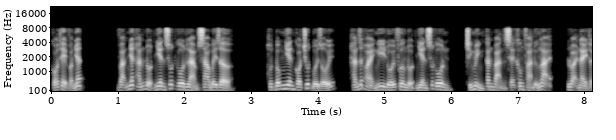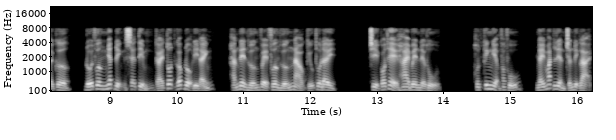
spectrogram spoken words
Có thể vào nhất vạn nhất hắn đột nhiên sút gôn làm sao bây giờ? Hụt bỗng nhiên có chút bối rối, hắn rất hoài nghi đối phương đột nhiên sút gôn, chính mình căn bản sẽ không phản ứng lại, loại này thời cơ, đối phương nhất định sẽ tìm cái tốt góc độ đi đánh, hắn nên hướng về phương hướng nào cứu thua đây? Chỉ có thể hai bên đều thủ. Hụt kinh nghiệm phong phú, nháy mắt liền chấn định lại,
